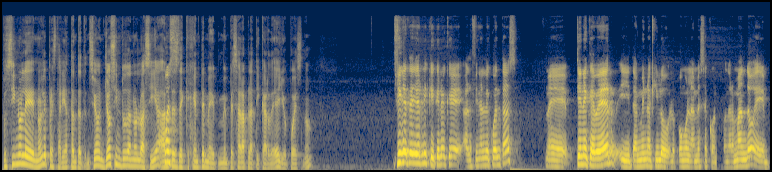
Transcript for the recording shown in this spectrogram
pues sí no le, no le prestaría tanta atención. Yo sin duda no lo hacía Pues- antes de que gente me, me empezara a platicar de ello, pues, ¿no? Fíjate, Jerry, que creo que al final de cuentas eh, tiene que ver, y también aquí lo, lo pongo en la mesa con, con Armando, eh, en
